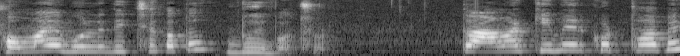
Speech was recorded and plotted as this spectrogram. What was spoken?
সময় বলে দিচ্ছে কত? দুই বছর। তো আমার কি বের করতে হবে?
